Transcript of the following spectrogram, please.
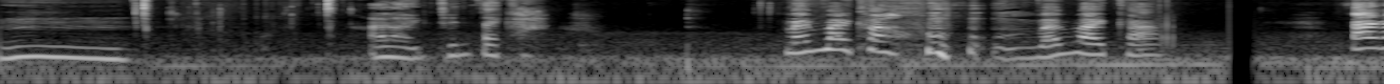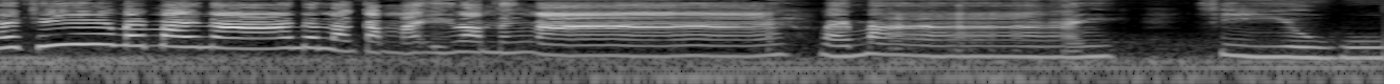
อืม อร่อยเช่นใจค่ะบายบายค่ะบายบายค่ะตากาชีบายบายนะ เดี๋ยวเรากลับมาอีกรอบนึงนะบายบาย see you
